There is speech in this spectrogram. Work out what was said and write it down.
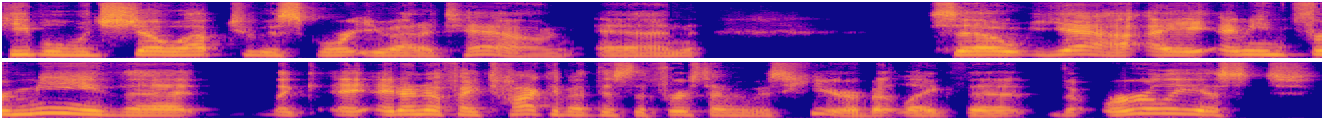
people would show up to escort you out of town. And so, yeah, I I mean, for me, the like I, I don't know if I talked about this the first time I was here, but like the the earliest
